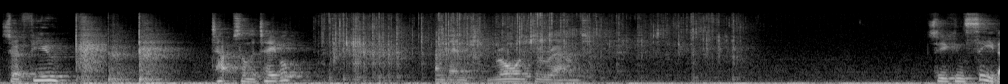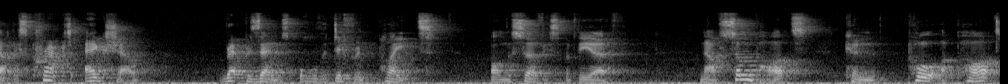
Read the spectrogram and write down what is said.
so a few taps on the table, and then roll it around. So you can see that this cracked eggshell represents all the different plates on the surface of the Earth. Now some parts can pull apart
